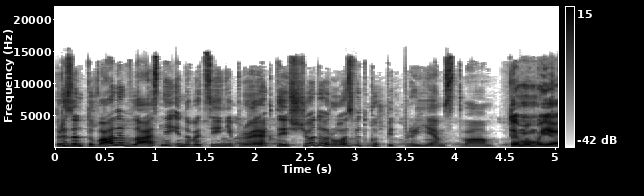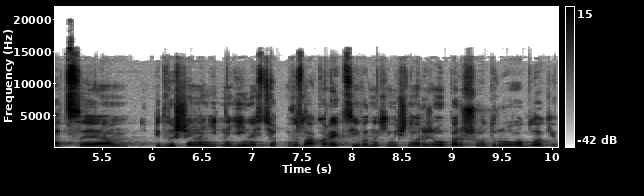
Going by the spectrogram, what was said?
презентували власні інноваційні проекти щодо розвитку підприємства. Тема моя це підвищення надійності вузла корекції воднохімічного режиму першого другого блоків.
